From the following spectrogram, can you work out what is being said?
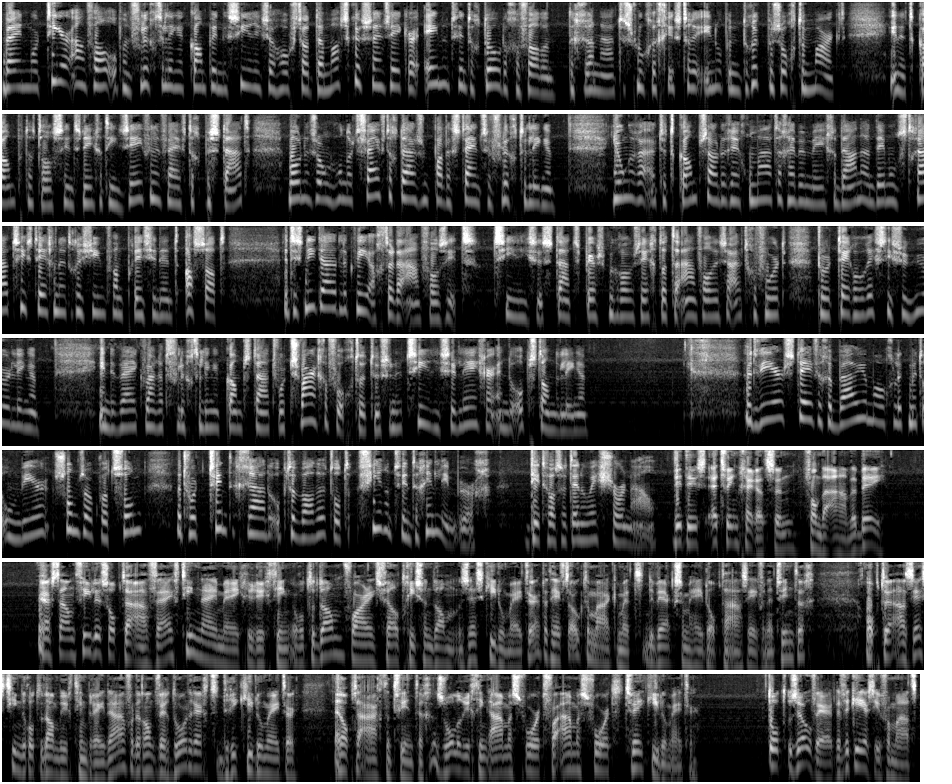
Bij een mortieraanval op een vluchtelingenkamp in de Syrische hoofdstad Damascus zijn zeker 21 doden gevallen. De granaten sloegen gisteren in op een drukbezochte markt. In het kamp, dat al sinds 1957 bestaat, wonen zo'n 150.000 Palestijnse vluchtelingen. Jongeren uit het kamp zouden regelmatig hebben meegedaan aan demonstraties tegen het regime van president Assad. Het is niet duidelijk wie achter de aanval zit. Het Syrische staatspersbureau zegt dat de aanval is uitgevoerd door terroristische huurlingen. In de wijk waar het vluchtelingenkamp staat wordt zwaar gevochten tussen het Syrische leger en de opstandelingen. Het weer, stevige buien, mogelijk met onweer, soms ook wat zon. Het wordt 20 graden op de Wadden tot 24 in Limburg. Dit was het NOS Journaal. Dit is Edwin Gerritsen van de AWB. Er staan files op de A15 Nijmegen richting Rotterdam, voor Hardingsveld-Giessendam 6 kilometer. Dat heeft ook te maken met de werkzaamheden op de A27. Op de A16 Rotterdam richting Breda voor de randweg Dordrecht 3 kilometer. En op de A28 Zwolle richting Amersfoort voor Amersfoort 2 kilometer. Tot zover de verkeersinformatie.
